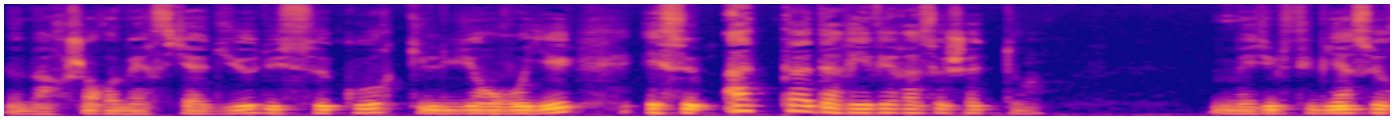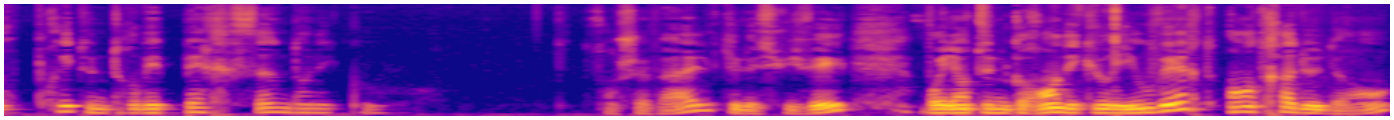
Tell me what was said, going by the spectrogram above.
le marchand remercia dieu du secours qu'il lui envoyait et se hâta d'arriver à ce château mais il fut bien surpris de ne trouver personne dans les cours son cheval qui le suivait voyant une grande écurie ouverte entra dedans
